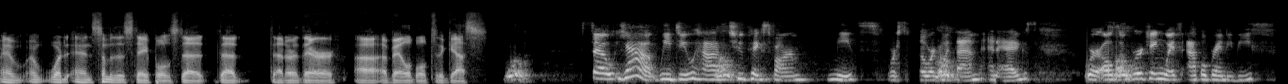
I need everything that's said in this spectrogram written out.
and, and, what and some of the staples that that that are there uh, available to the guests? So yeah, we do have Two Pigs Farm meats. We're still working with them and eggs. We're also working with Apple Brandy Beef,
